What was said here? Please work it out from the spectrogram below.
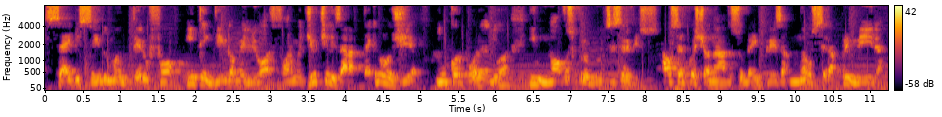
segue sendo manter o foco entendendo a melhor forma de utilizar a tecnologia incorporando-a em novos produtos e serviços. Ao ser questionado sobre a empresa não ser a primeira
